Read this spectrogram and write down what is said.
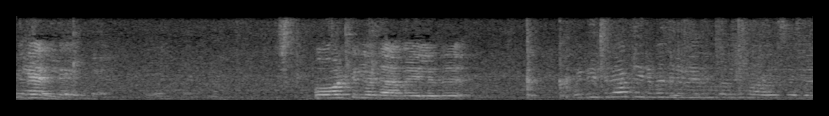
ഇതല്ലേ? ഉണ്ട്. ബോട്ടിൽ ഇത് ഇത് ഇതിനകത്ത് ഇരുപത് രൂപയെന്ന് പറഞ്ഞ് വാങ്ങിച്ചല്ലേ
